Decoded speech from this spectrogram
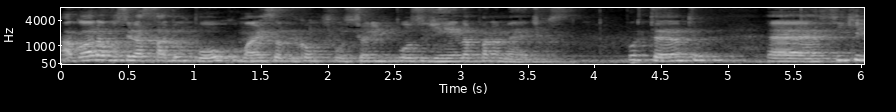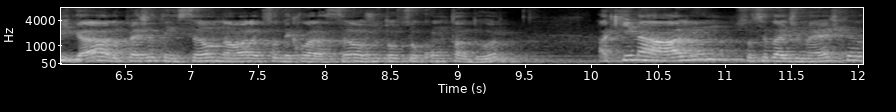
Agora você já sabe um pouco mais sobre como funciona o imposto de renda para médicos. Portanto, é, fique ligado, preste atenção na hora da sua declaração junto ao seu contador. Aqui na Allium, Sociedade Médica,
